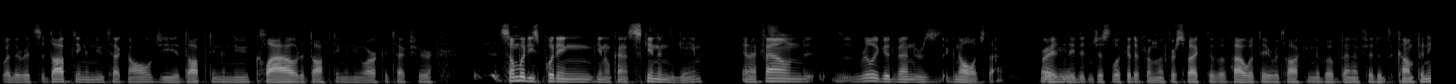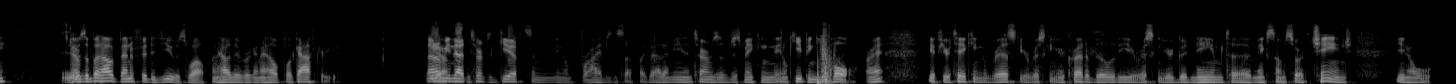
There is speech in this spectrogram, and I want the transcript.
Whether it's adopting a new technology, adopting a new cloud, adopting a new architecture, somebody's putting you know kind of skin in the game. And i found really good vendors acknowledge that right? Mm-hmm. they didn't just look at it from the perspective of how what they were talking about benefited the company. It was about how it benefited you as well and how they were going to help look after you i don't Yep. mean that in terms of gifts and you know bribes and stuff like that i mean in terms of just making you know keeping you whole right if you're taking a risk you're risking your credibility you're risking your good name to make some sort of change you know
